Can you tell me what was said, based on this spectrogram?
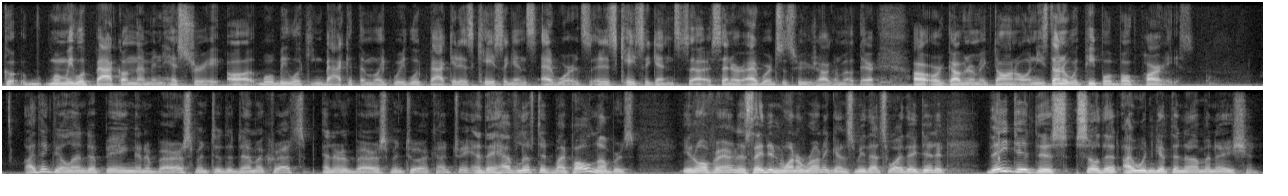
go, when we look back on them in history? Uh, we'll be looking back at them like we look back at his case against Edwards, at his case against uh, Senator Edwards, is who you're talking about there, uh, or Governor McDonnell, and he's done it with people of both parties. I think they'll end up being an embarrassment to the Democrats and an embarrassment to our country. And they have lifted my poll numbers. In all fairness, they didn't want to run against me. That's why they did it. They did this so that I wouldn't get the nomination.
